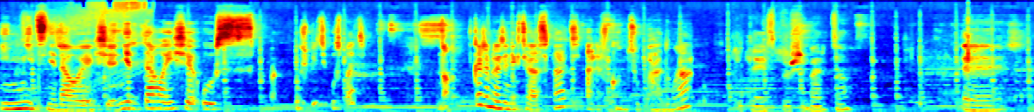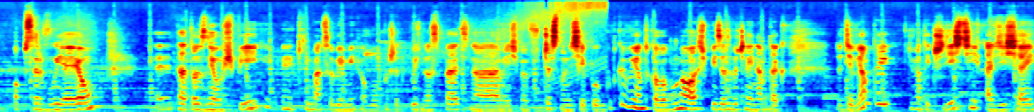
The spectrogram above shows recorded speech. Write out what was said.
i nic nie dało jej się, nie dało jej się uspa- uśpić, uspać? No, w każdym razie nie chciała spać, ale w końcu padła. Tutaj jest, proszę bardzo. Yy, obserwuję ją. Yy, Tato z nią śpi. Yy, Kima sobie Michał, bo poszedł późno spać. No, a mieliśmy wczesną dzisiaj pobudkę wyjątkowo, bo mała śpi zazwyczaj nam tak do 9, 9.30, a dzisiaj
